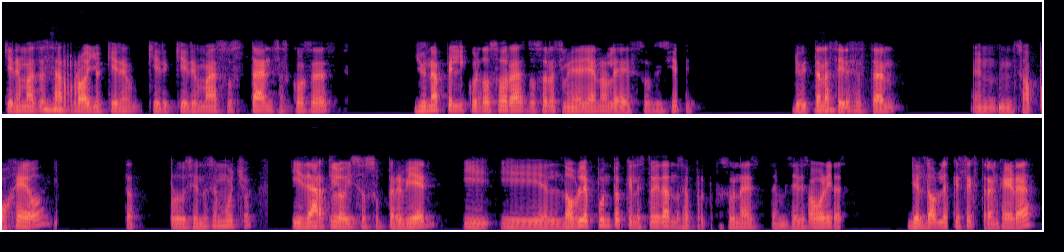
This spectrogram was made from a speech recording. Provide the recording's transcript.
quiere más desarrollo, quiere, quiere, quiere más sustancias, cosas. Y una película, dos horas, dos horas y media ya no le es suficiente. Y ahorita las series están en, su apogeo, y está produciéndose mucho. Y Dark lo hizo súper bien. Y, y el doble punto que le estoy dando, o sea, porque pues una es de mis series favoritas, y el doble es que es extranjera,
